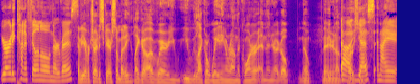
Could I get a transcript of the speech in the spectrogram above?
you're already kind of feeling a little nervous. Have you ever tried to scare somebody like uh, where you you like are waiting around the corner and then you're like, oh nope, then you're not the Uh, person. yes, and I uh,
